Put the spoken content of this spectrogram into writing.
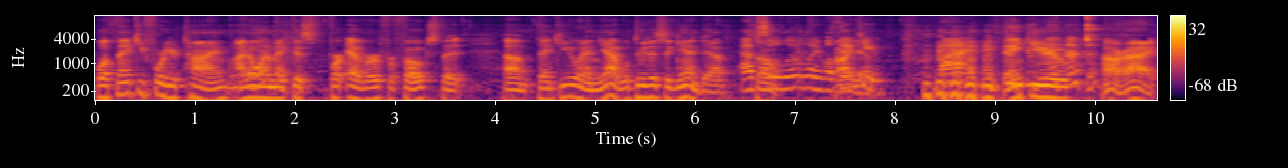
Well, thank you for your time. I You're don't want to make this forever for folks, but um, thank you. And yeah, we'll do this again, Deb. So- Absolutely. well, bye, thank Deb. you. Bye. thank you. All right.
